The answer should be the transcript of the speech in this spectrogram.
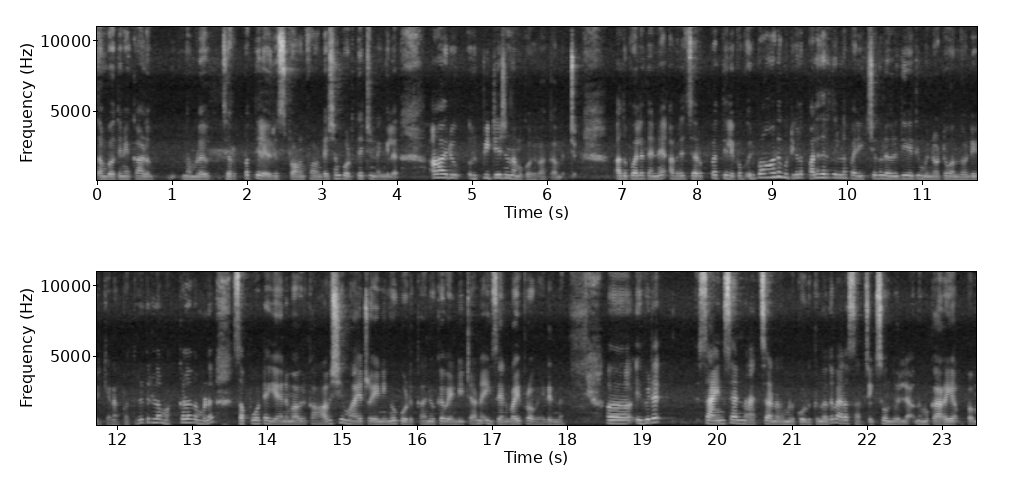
സംഭവത്തിനേക്കാളും നമ്മൾ ചെറുപ്പത്തിലെ ഒരു സ്ട്രോങ് ഫൗണ്ടേഷൻ കൊടുത്തിട്ടുണ്ടെങ്കിൽ ആ ഒരു റിപ്പീറ്റേഷൻ നമുക്ക് ഒഴിവാക്കാൻ പറ്റും. അതുപോലെ തന്നെ അവർ ചെറുപ്പത്തിൽ ഇപ്പോൾ ഒരുപാട് കുട്ടികൾ പലതരത്തിലുള്ള പരീക്ഷകൾ എഴുതി എഴുതി മുന്നോട്ട് വന്നുകൊണ്ടിരിക്കുകയാണ് അപ്പോൾ അത്തരത്തിലുള്ള മക്കളെ നമ്മൾ സപ്പോർട്ട് ചെയ്യാനും അവർക്ക് ആവശ്യമായ ട്രെയിനിങ് കൊടുക്കാനും ഒക്കെ വേണ്ടിയിട്ടാണ് എക്സാം വൈ പ്രൊവൈഡ് ചെയ്യുന്നത്. ഇവിടെ സയൻസ് ആൻഡ് മാത്സ് ആണ് നമ്മൾ കൊടുക്കുന്നത്. വേറെ സബ്ജക്ട്സ് ഒന്നുമില്ല. നമുക്കറിയാം. ഇപ്പം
